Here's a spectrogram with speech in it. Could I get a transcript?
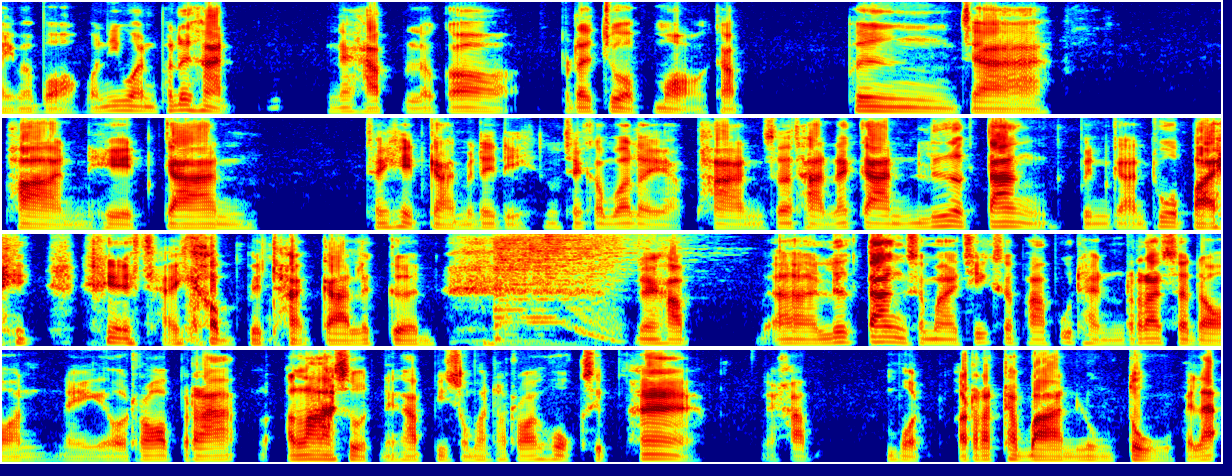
น์มาบอกว่านี่วันพฤหัสนะครับ แล้วก็ประจวบเหมาะกับเพิ่งจะผ่านเหตุการณ์ ใช้เหตุการณ์ไม่ได้ดิต้องใช้คำว่าอะไรอะผ่านสถานการณ์เลือกตั้งเป็นการทั่วไป ใช้คำเป็นทางการเหลือเกินนะครับเเลือกตั้งสมาชิกสภาผู้แทนราษฎรในรอบละล่าสุดนะครับปี2565นะครับหมดรัฐบาลลุงตู่ไปละ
